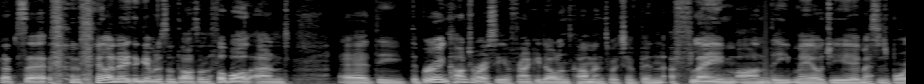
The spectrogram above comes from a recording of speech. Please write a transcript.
that's uh, Phil and Nathan giving us some thoughts on the football and uh, the the brewing controversy of Frankie Dolan's comments, which have been aflame on the Mayo GAA message board.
